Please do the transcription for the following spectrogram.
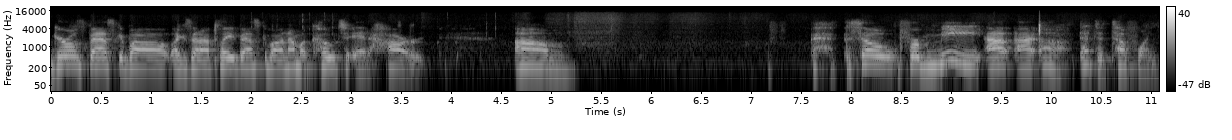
girls basketball. Like I said, I played basketball, and I'm a coach at heart. Um. So for me, I, I oh, that's a tough one.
